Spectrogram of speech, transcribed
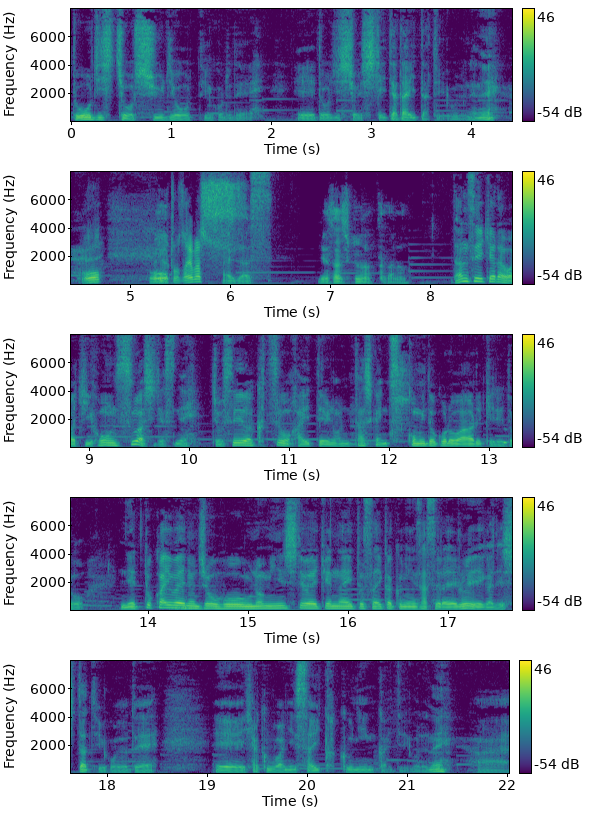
同時視聴終了ということで、えー同時視聴していただいたということでね。はいおありがとうありがとうございまごす。ざいます。優しくなったかな？男性キャラは基本素足ですね。女性は靴を履いているのに確かに突っ込みどころはあるけれど、ネット界隈の情報を鵜呑みにしてはいけないと再確認させられる映画でしたということで、えー100話に再確認会ということでね。は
